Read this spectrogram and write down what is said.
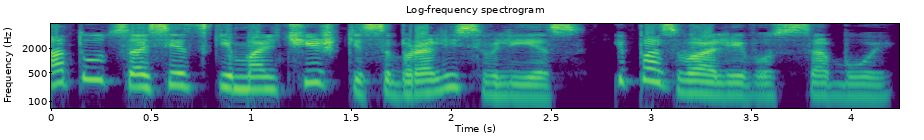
А тут соседские мальчишки собрались в лес и позвали его с собой.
